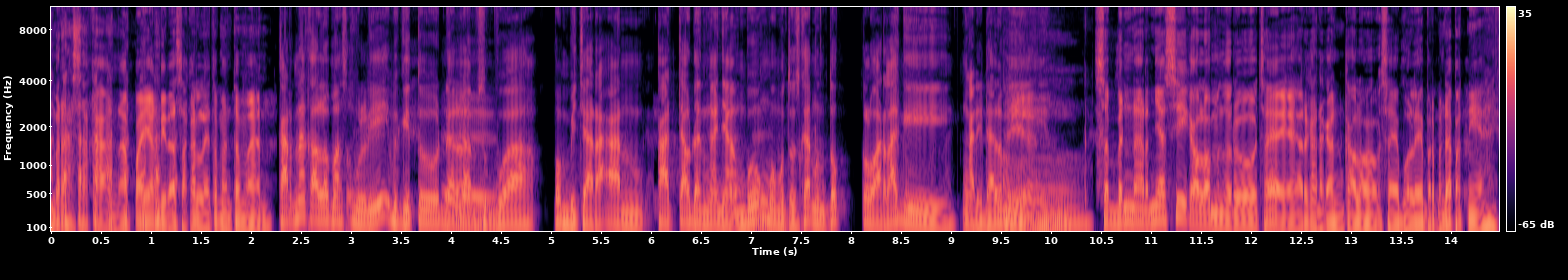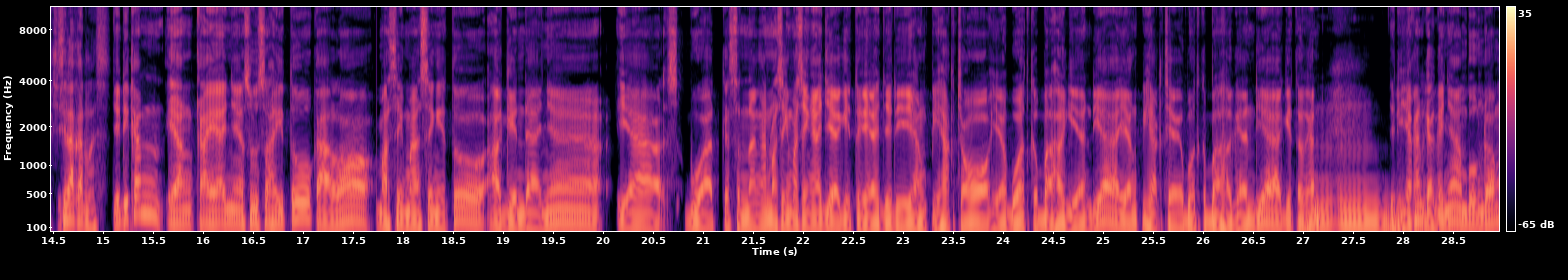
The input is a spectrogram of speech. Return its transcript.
merasakan apa yang dirasakan oleh teman-teman. Karena kalau Mas Uli begitu dalam sebuah pembicaraan kacau dan nggak nyambung memutuskan untuk keluar lagi nggak didalemin. Sebenarnya sih kalau menurut saya ya rekan-rekan kalau saya boleh berpendapat nih ya. Silakan Mas. Jadi kan yang kayaknya susah itu kalau masing-masing itu agendanya ya buat kesenangan masing-masing aja gitu ya. Jadi yang pihak cowok ya buat kebahagiaan dia, yang pihak cewek buat kebahagiaan dia gitu kan. Mm-mm. Jadinya kan kagak nyambung dong.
